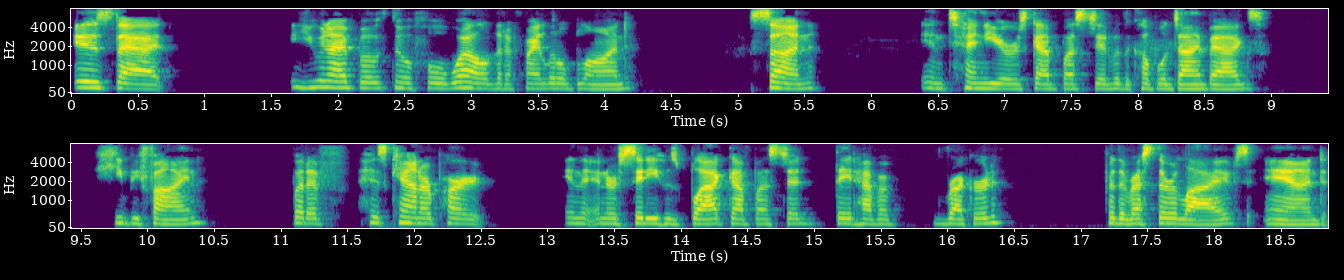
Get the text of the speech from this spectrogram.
is that you and I both know full well that if my little blonde son in 10 years got busted with a couple of dime bags, he'd be fine. But if his counterpart in the inner city who's black got busted, they'd have a record for the rest of their lives and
